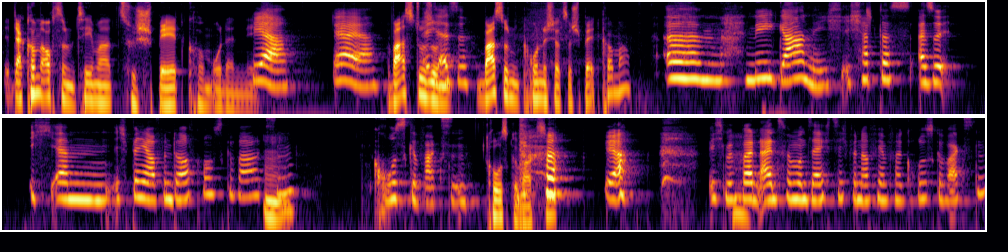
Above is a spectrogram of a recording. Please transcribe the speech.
da kommen wir auch zu einem Thema, zu spät kommen oder nicht. Ja, ja, ja. Warst du so, Ich- ein, also- warst du ein chronischer zu Spätkommer? Ähm, nee, gar nicht. Ich habe das, also ich, ähm, ich bin ja auf dem Dorf groß gewachsen. Mhm. Groß gewachsen. Groß gewachsen. Ja. Ich mit meinen 1,65 bin auf jeden Fall groß gewachsen.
